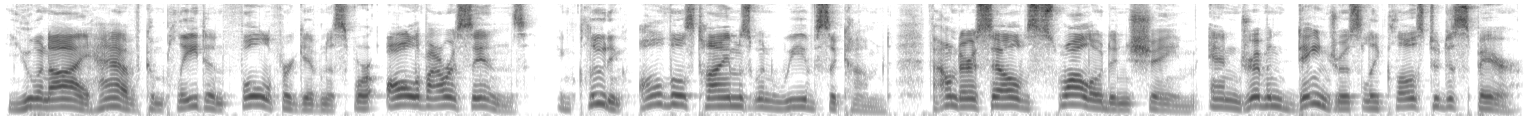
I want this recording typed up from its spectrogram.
you and I have complete and full forgiveness for all of our sins, including all those times when we've succumbed, found ourselves swallowed in shame, and driven dangerously close to despair.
